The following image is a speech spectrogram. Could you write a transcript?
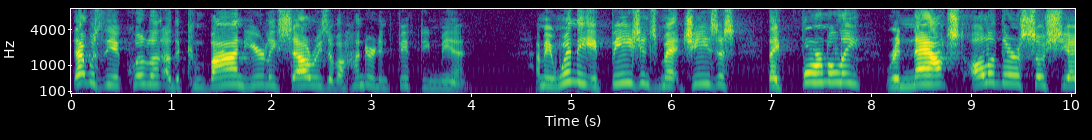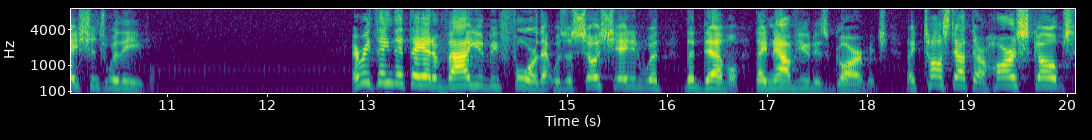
That was the equivalent of the combined yearly salaries of 150 men. I mean, when the Ephesians met Jesus, they formally renounced all of their associations with evil. Everything that they had valued before that was associated with the devil, they now viewed as garbage. They tossed out their horoscopes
